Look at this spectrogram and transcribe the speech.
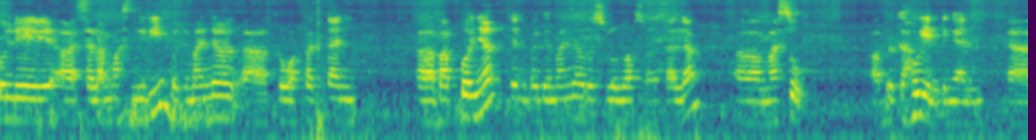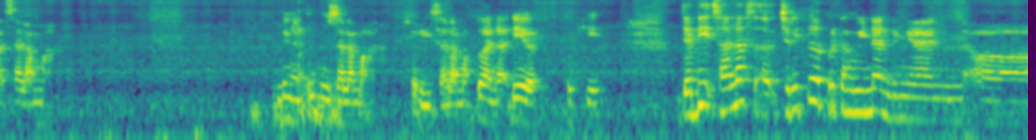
oleh uh, Salamah sendiri bagaimana uh, kewafatan uh, bapanya dan bagaimana Rasulullah SAW uh, masuk uh, berkahwin dengan uh, Salamah. Dengan Ummu Salamah. Sorry Salamah tu anak dia. Okey. Jadi salah cerita perkahwinan dengan uh,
